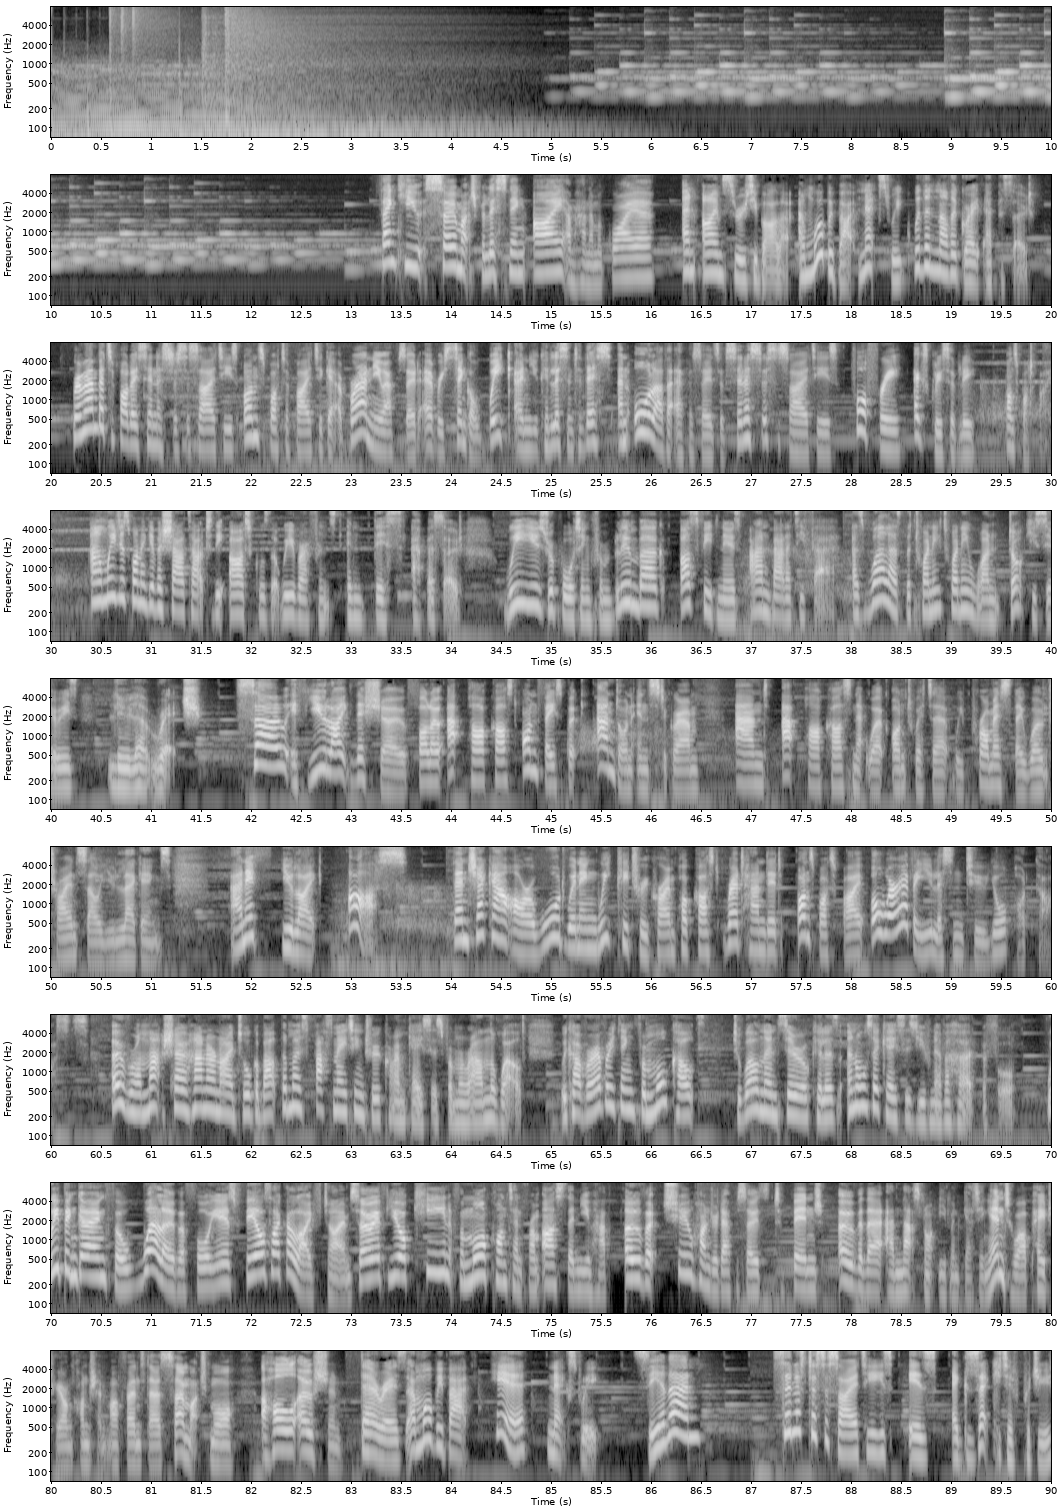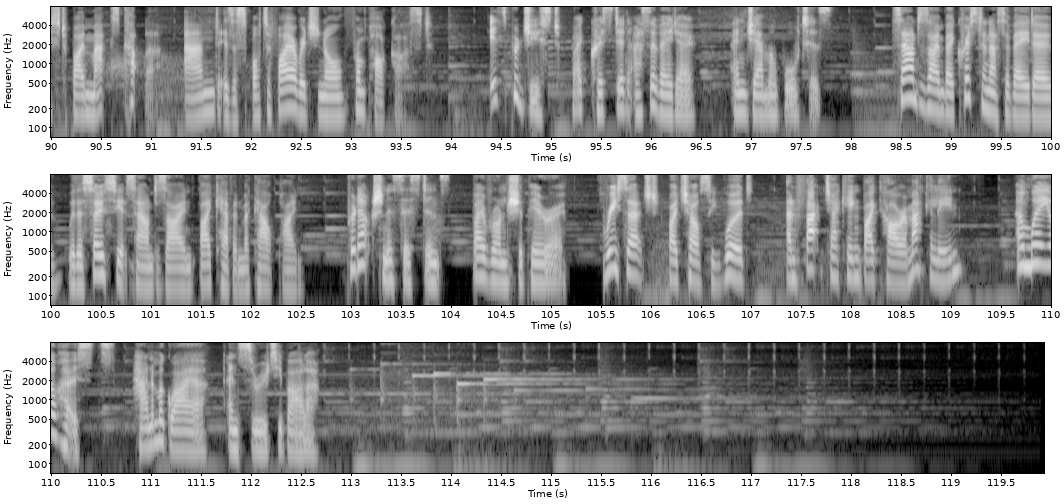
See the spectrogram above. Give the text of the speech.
Thank you so much for listening. I am Hannah Maguire. And I'm Suruthi Bala, and we'll be back next week with another great episode. Remember to follow Sinister Societies on Spotify to get a brand new episode every single week, and you can listen to this and all other episodes of Sinister Societies for free exclusively on Spotify. And we just want to give a shout out to the articles that we referenced in this episode. We used reporting from Bloomberg, BuzzFeed News, and Vanity Fair, as well as the 2021 docuseries LuLaRich. So, if you like this show, follow at Parcast on Facebook and on Instagram, and at Parcast Network on Twitter. We promise they won't try and sell you leggings. And if you like us, then check out our award winning weekly true crime podcast, Red Handed, on Spotify or wherever you listen to your podcasts. Over on that show, Hannah and I talk about the most fascinating true crime cases from around the world. We cover everything from more cults to well known serial killers and also cases you've never heard before. We've been going for well over four years, feels like a lifetime. So if you're keen for more content from us, then you have over 200 episodes to binge over there. And that's not even getting into our Patreon content, my friends. There's so much more. A whole ocean. There is, and we'll be back here next week. See you then. Sinister Societies is executive produced by Max Cutler and is a Spotify original from Parcast. It's produced by Kristen Acevedo and Gemma Waters. Sound design by Kristen Acevedo, with associate sound design by Kevin McAlpine. Production assistance by Ron Shapiro. Research by Chelsea Wood, and fact checking by Cara McAleen. And we're your hosts, Hannah Maguire and Suruthi Bala.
